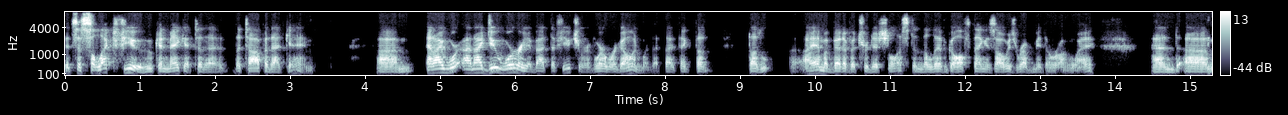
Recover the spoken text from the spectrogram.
it's a select few who can make it to the the top of that game. Um, and I wor- and I do worry about the future of where we're going with it. I think the the I am a bit of a traditionalist, and the live golf thing has always rubbed me the wrong way. And um,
